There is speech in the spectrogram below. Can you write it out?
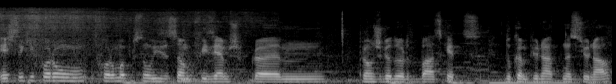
Estes aqui foram, foram uma personalização que fizemos para, hum, para um jogador de basquete do Campeonato Nacional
